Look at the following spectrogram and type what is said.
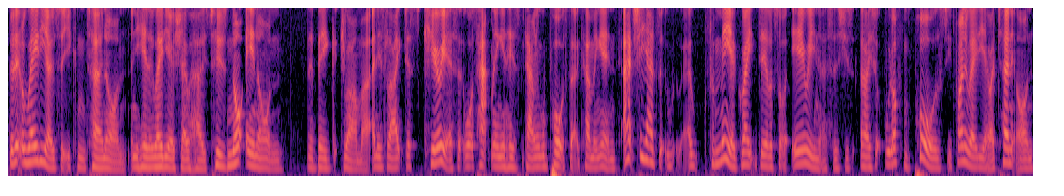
the little radios that you can turn on and you hear the radio show host who's not in on the big drama and is like just curious at what's happening in his town and reports that are coming in actually adds a, a, for me a great deal of sort of eeriness. As you I would often pause you'd find a radio I'd turn it on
